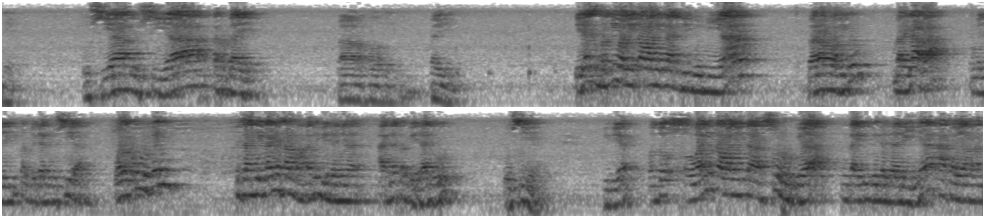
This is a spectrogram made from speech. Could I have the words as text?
Ya. Usia usia terbaik. Barakallahu Baik. Tidak seperti wanita-wanita di dunia Barakallahu itu mereka apa? Memiliki perbedaan usia. Walaupun mungkin kecantikannya sama, tapi bedanya ada perbedaan usia gitu ya untuk wanita-wanita surga entah itu beda darinya atau yang akan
